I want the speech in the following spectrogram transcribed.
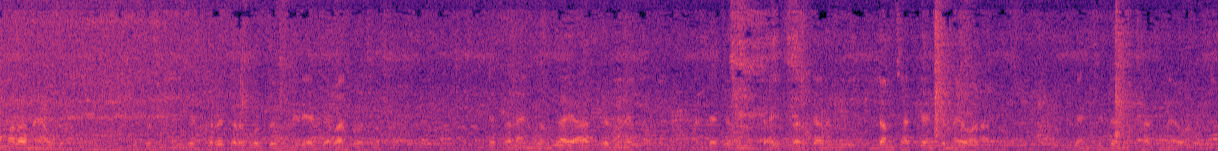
मला नाही आवडत. तसं म्हणजे खरं खरं बोलतो मीडियाच्या बांधवाचं त्या लाईन घेऊन काही अर्थ बी नाही आणि त्याच्यातून काही सरकार बी दमछाक त्यांचे नाही होणार. त्यांची दमछाक नाही होणार.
